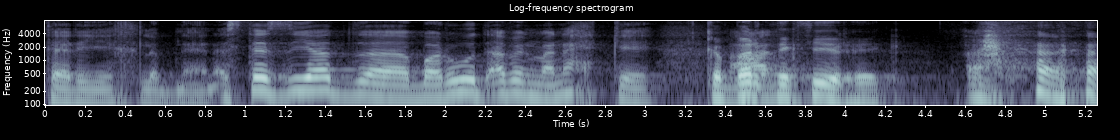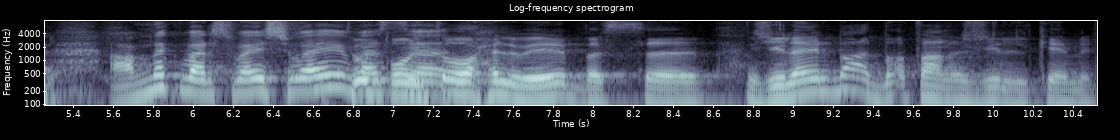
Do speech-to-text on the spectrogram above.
تاريخ لبنان. أستاذ زياد بارود قبل ما نحكي كبرتني كثير هيك. عم نكبر شوي شوي بس 2.0 حلوة بس جيلين بعد ما قطعنا الجيل الكامل.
